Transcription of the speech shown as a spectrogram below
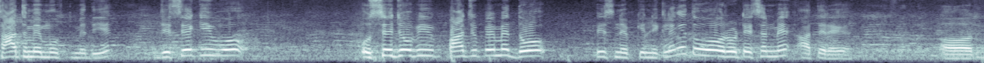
साथ में मुफ़्त में दिए, जिससे कि वो उससे जो भी पाँच रुपये में दो पीस नेपकिन निकलेंगे तो वो रोटेशन में आते रहेगा और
